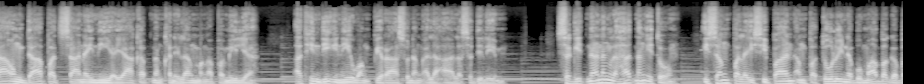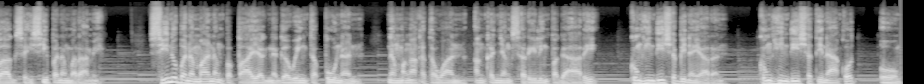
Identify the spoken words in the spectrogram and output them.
taong dapat sanay niyayakap ng kanilang mga pamilya at hindi iniwang piraso ng alaala sa dilim. Sa gitna ng lahat ng ito, isang palaisipan ang patuloy na bumabagabag sa isipan ng marami. Sino ba naman ang papayag na gawing tapunan ng mga katawan ang kanyang sariling pag-aari kung hindi siya binayaran, kung hindi siya tinakot o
